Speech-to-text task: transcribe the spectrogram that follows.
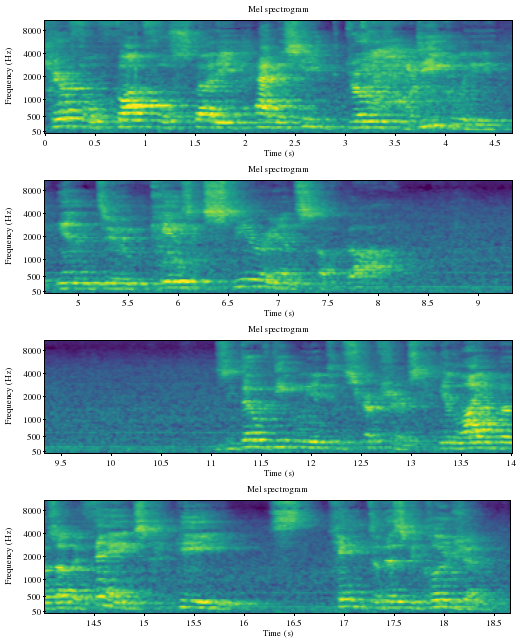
careful, thoughtful study, and as he dove deeply into his experience of God. As he dove deeply into the scriptures in light of those other things, he came to this conclusion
